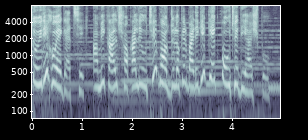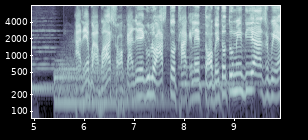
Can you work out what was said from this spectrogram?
তৈরি হয়ে গেছে আমি কাল সকালে উঠে ভদ্রলোকের বাড়ি গিয়ে কেক পৌঁছে দিয়ে আসব আরে বাবা সকালে এগুলো আসতো থাকলে তবে তো তুমি দিয়ে আসবে?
